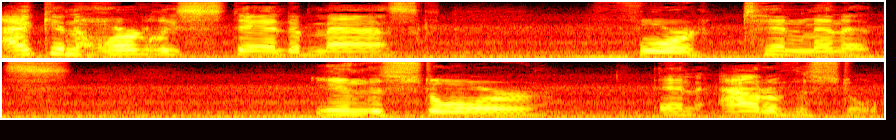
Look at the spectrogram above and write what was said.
I can hardly stand a mask for 10 minutes in the store and out of the store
